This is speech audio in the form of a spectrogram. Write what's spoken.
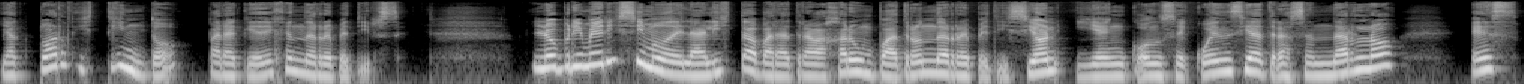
y actuar distinto para que dejen de repetirse. Lo primerísimo de la lista para trabajar un patrón de repetición y en consecuencia trascenderlo es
